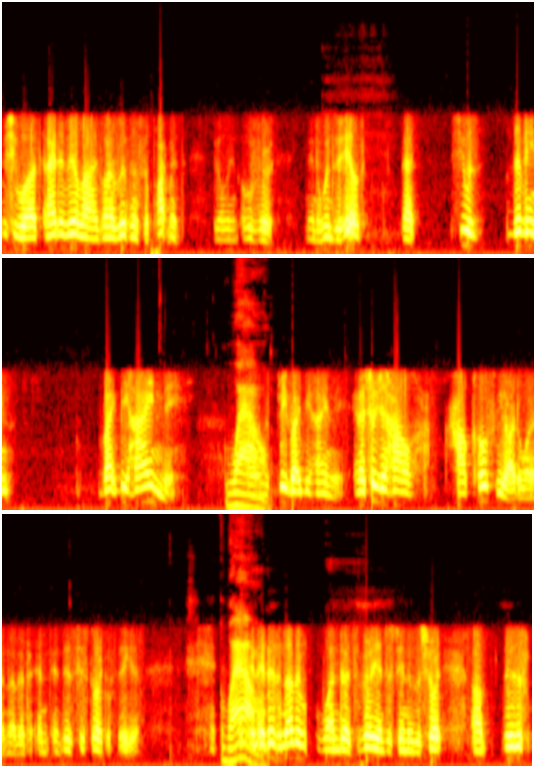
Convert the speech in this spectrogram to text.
who she was, and I didn't realize when I lived in this apartment building over in the Windsor Hills that she was living right behind me on Wow. the street right behind me, and it shows you how how close we are to one another and, and this historical figure. Wow. And, and there's another one that's very interesting. There's a short. Um, there's this,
